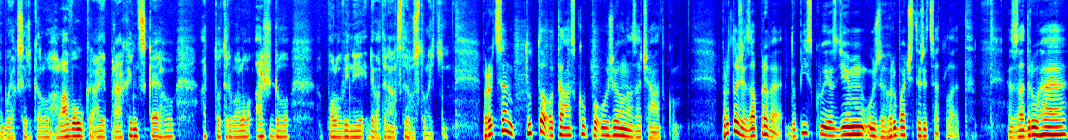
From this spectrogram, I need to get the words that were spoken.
nebo jak se říkalo, hlavou kraje Prácheňského a to trvalo až do poloviny 19. století. Proč jsem tuto otázku použil na začátku? Protože za prvé do Písku jezdím už zhruba 40 let. Za druhé,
